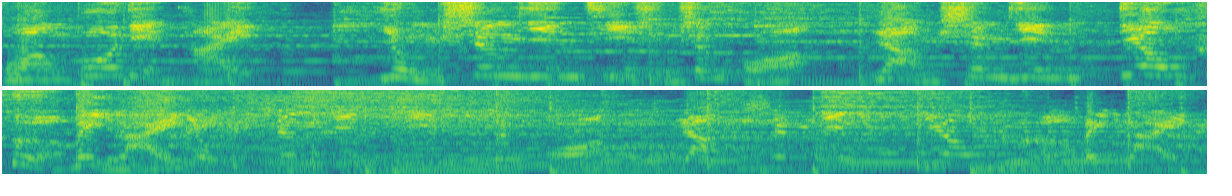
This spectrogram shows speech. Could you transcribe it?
广播电台，用声音技术生活，让声音雕刻未来。用声音记录生活，让声音雕刻未来。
